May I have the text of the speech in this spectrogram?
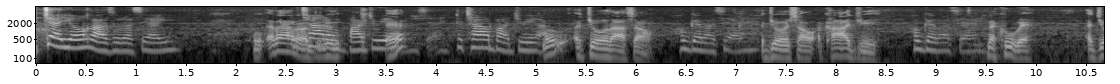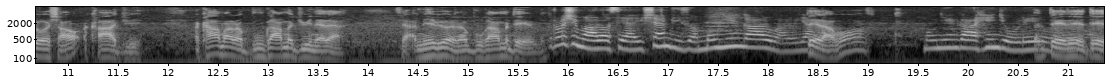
အကြက်ယောဂဆိုတော့ဆရာကြီးဟုတ်အဲ့ဒါတတော့ခြားသမီးတော့ဘာကျွေးရဟမ်လဲဆရာကြီးတခြားဘာကျွေးရမဟုတ်အကျော်သာဆောင် ဟုတ်ကဲ့ပါဆရာကြီးအကျော်ဆောင်အခါကျွေဟုတ်ကဲ့ပါဆရာကြီးနှစ်ခုပဲအကျော်ဆောင်အခါကျွေအခါမှာတော့ဘူကားမကျွေနေတာဆရာအမြဲပြောတယ်နော်ဘူကားမတည့်ဘူးသူတို့ရှိမှာတော့ဆရာကြီးရှမ်းပြည်ဆိုတော့မုံညင်းကားတို့ပါတော့ရတဲ့တာဗောမုံညင်းကားဟင်းကြိုလေးတို့တဲ့တဲ့တဲ့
